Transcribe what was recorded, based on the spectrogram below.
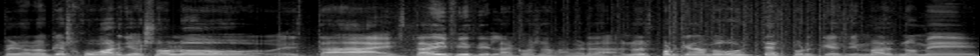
pero lo que es jugar yo solo está, está difícil la cosa, la verdad. No es porque no me guste, es porque sin más no me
